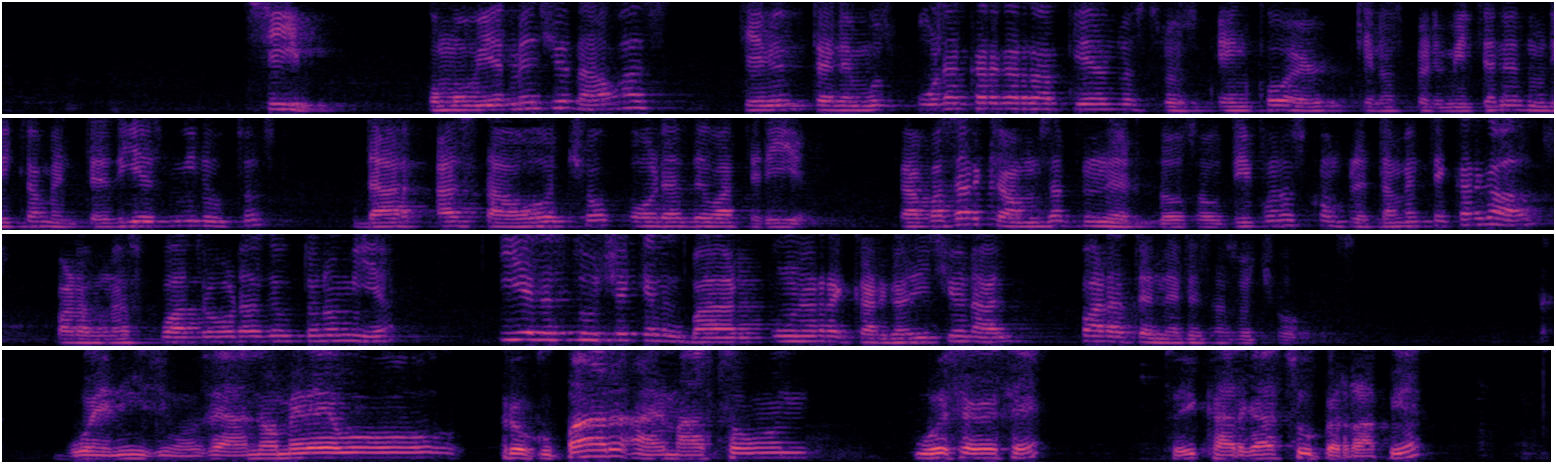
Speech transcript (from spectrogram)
Sí, como bien mencionabas, tienen, tenemos una carga rápida en nuestros Enco Air que nos permiten en únicamente 10 minutos dar hasta 8 horas de batería. Va a pasar que vamos a tener los audífonos completamente cargados para unas 4 horas de autonomía y el estuche que nos va a dar una recarga adicional para tener esas 8 horas. Buenísimo, o sea, no me debo preocupar, además son USB-C, ¿sí? Carga súper rápida,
